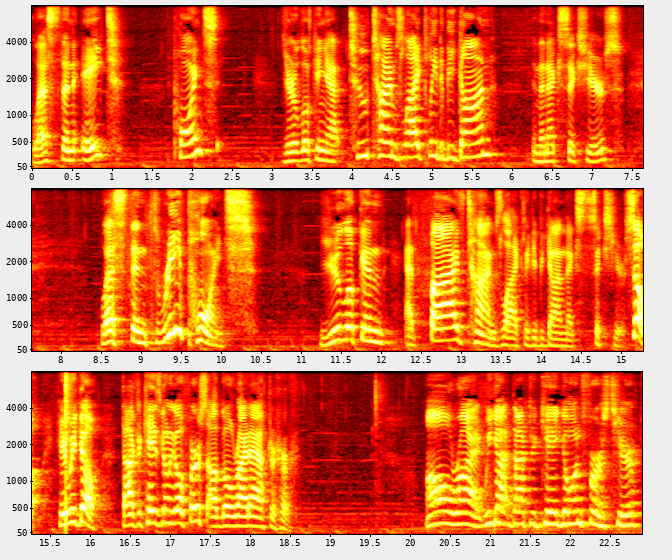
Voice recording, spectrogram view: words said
less than eight points, you're looking at two times likely to be gone in the next six years. Less than three points, you're looking at five times likely to be gone next six years. So here we go. Dr. K is going to go first. I'll go right after her. All right, we got Dr. K going first here.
